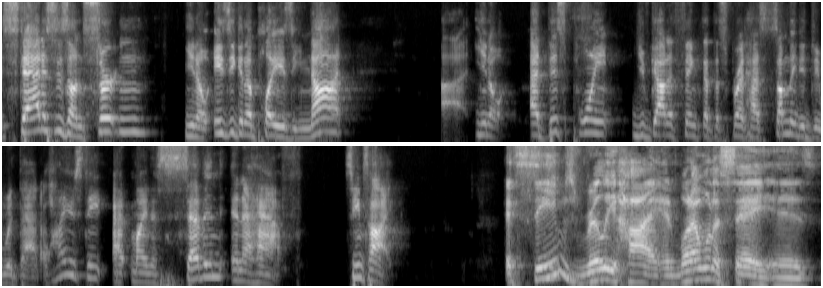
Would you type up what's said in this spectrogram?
status is uncertain. You know, is he going to play? Is he not? Uh, you know, at this point, you've got to think that the spread has something to do with that. Ohio State at minus seven and a half seems high. It seems really high. And what I want to say is,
